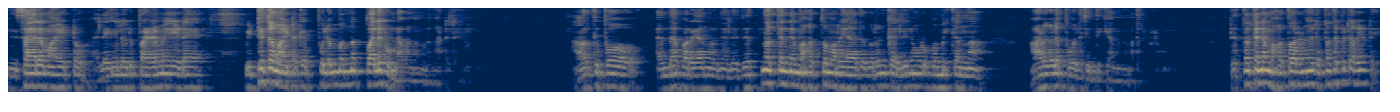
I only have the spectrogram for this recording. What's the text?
നിസാരമായിട്ടോ അല്ലെങ്കിൽ ഒരു പഴമയുടെ വിഡിത്തമായിട്ടൊക്കെ പുലമ്പുന്ന പലരും ഉണ്ടാവാം നമ്മുടെ നാട്ടിൽ. അവർക്കിപ്പോൾ എന്താ പറയാന്ന് പറഞ്ഞാൽ രത്നത്തിന്റെ മഹത്വം അറിയാതെ വെറും കല്ലിനോട് ഉപമിക്കുന്ന ആളുകളെ പോലെ ചിന്തിക്കാമെന്ന് മാത്രമേ ഉള്ളൂ. രത്നത്തിന്റെ മഹത്വം അറിയണമെങ്കിൽ രത്നത്തെപ്പറ്റി അറിയട്ടെ.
